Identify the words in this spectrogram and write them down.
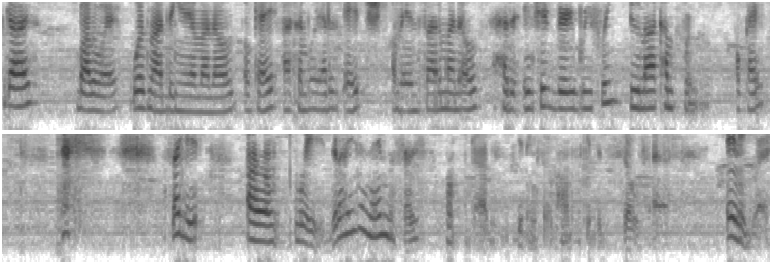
guys, by the way, was not digging in my nose, okay? I simply had an itch on the inside of my nose. Had an itch it very briefly. Do not come for me, okay? Second, um, wait, did I even name the first? Oh my god, this is getting so complicated so fast. Anyway,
